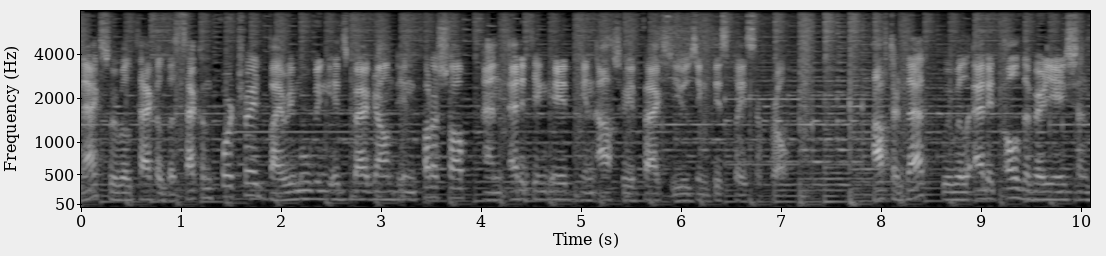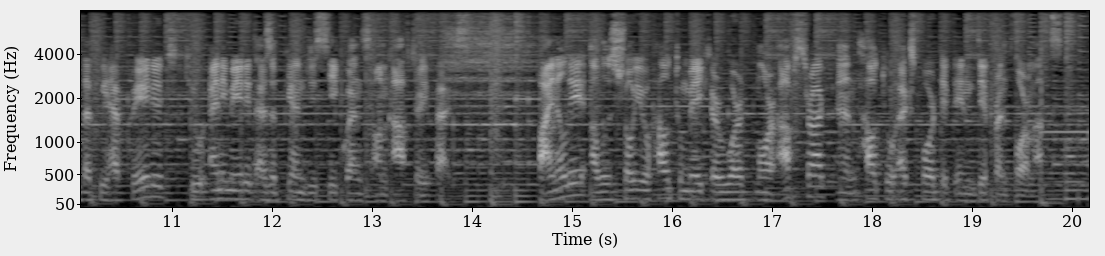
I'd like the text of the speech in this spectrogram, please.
Next, we will tackle the second portrait by removing its background in Photoshop and editing it in After Effects using Displacer Pro. After that, we will edit all the variations that we have created to animate it as a PNG sequence on After Effects. Finally, I will show you how to make your work more abstract and how to export it in different formats.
